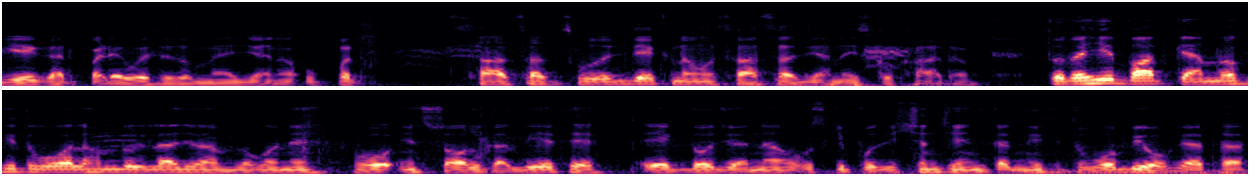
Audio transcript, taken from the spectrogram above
ये घर पड़े हुए थे तो मैं जो है ना ऊपर साथ साथ सूरज देख रहा हूँ साथ साथ जाना, इसको खा रहा हूँ। तो रही बात कैमरों की तो वो अल्हम्दुलिल्लाह जो हम लोगों ने वो इंस्टॉल कर लिए थे। एक दो जो है ना, उसकी पोजीशन चेंज करनी थी तो वो भी हो गया था।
